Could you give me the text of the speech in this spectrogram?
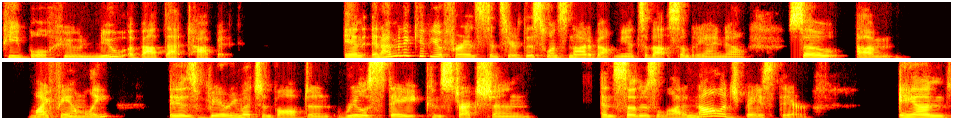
people who knew about that topic. And, and I'm going to give you a for instance here. This one's not about me, it's about somebody I know. So, um, my family is very much involved in real estate, construction. And so there's a lot of knowledge base there. And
